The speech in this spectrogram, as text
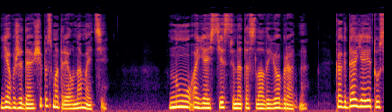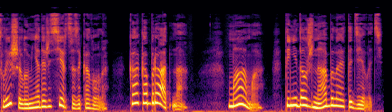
я выжидающе посмотрел на Мэтти. Ну, а я, естественно, отослал ее обратно. Когда я это услышала, у меня даже сердце закололо. Как обратно? Мама, ты не должна была это делать.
